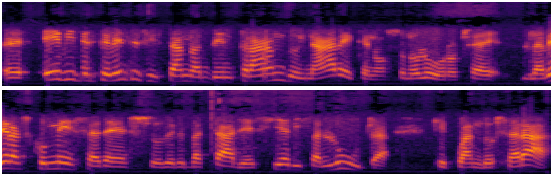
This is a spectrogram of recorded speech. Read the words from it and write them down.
Eh, evidentemente si stanno addentrando in aree che non sono loro, cioè la vera scommessa adesso delle battaglie sia di Fallujah che quando sarà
